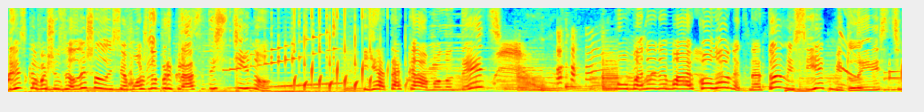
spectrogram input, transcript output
Дисками, що залишилися, можна прикрасити стіну. Я така молодець. У мене немає колонок, натомість є кмітливість.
